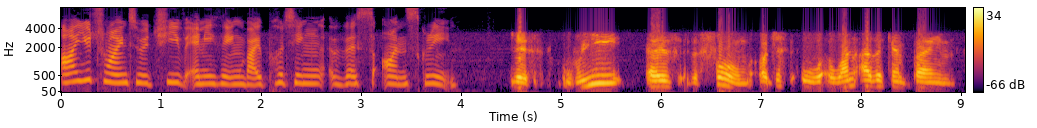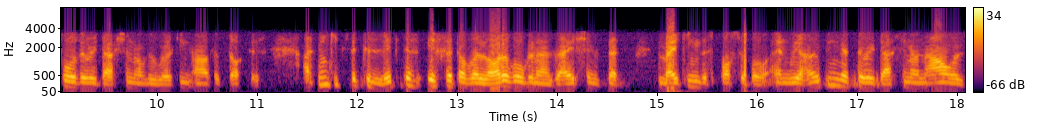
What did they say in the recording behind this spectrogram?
Are you trying to achieve anything by putting this on screen? Yes. We, as the film, are just one other campaign for the reduction of the working hours of doctors. I think it's the collective effort of a lot of organizations that making this possible. And we're hoping that the reduction on hours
